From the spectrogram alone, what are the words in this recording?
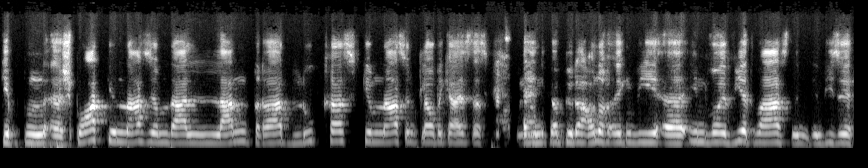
Gibt ein äh, Sportgymnasium da, Landrat Lukas Gymnasium, glaube ich, heißt das. Ich weiß nicht, ob du da auch noch irgendwie äh, involviert warst in, in diese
